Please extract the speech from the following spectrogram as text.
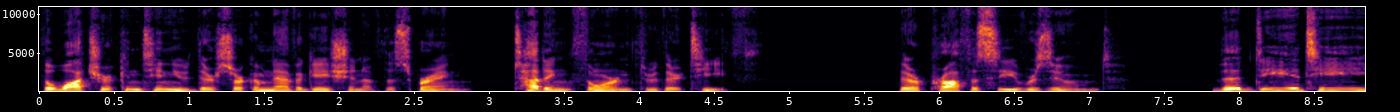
The Watcher continued their circumnavigation of the spring, tutting Thorn through their teeth. Their prophecy resumed. The deity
